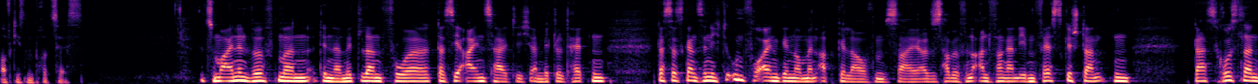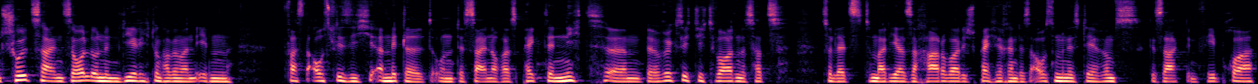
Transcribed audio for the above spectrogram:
auf diesen Prozess? Zum einen wirft man den Ermittlern vor, dass sie einseitig ermittelt hätten, dass das Ganze nicht unvoreingenommen abgelaufen sei. Also es habe von Anfang an eben festgestanden, dass Russland schuld sein soll und in die Richtung habe man eben fast ausschließlich ermittelt und es seien auch Aspekte nicht ähm, berücksichtigt worden. Das hat zuletzt Maria Sacharowa, die Sprecherin des Außenministeriums, gesagt im Februar,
